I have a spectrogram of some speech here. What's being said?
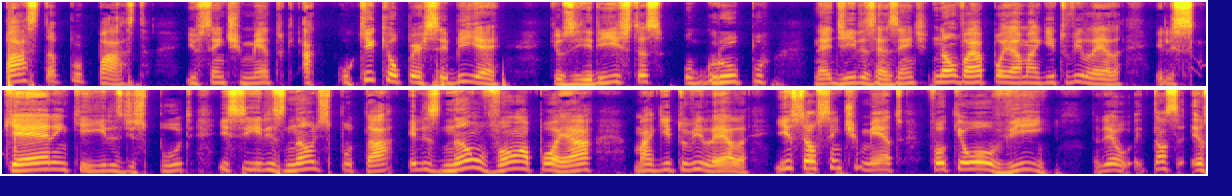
pasta por pasta. E o sentimento, a, o que, que eu percebi é que os iristas, o grupo, né, de Iris Rezende não vai apoiar Maguito Vilela. Eles querem que Iris dispute e se Iris não disputar, eles não vão apoiar Maguito Vilela. Isso é o sentimento, foi o que eu ouvi. Entendeu? Então, eu,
